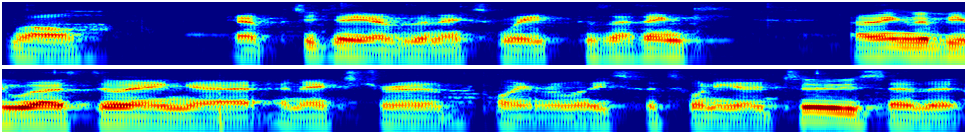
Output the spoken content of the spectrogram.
well, yeah, particularly over the next week, because I think I think it'd be worth doing a, an extra point release for 2002 so that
